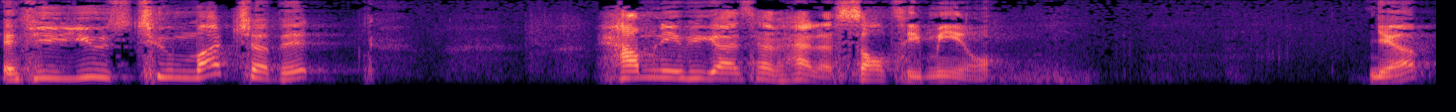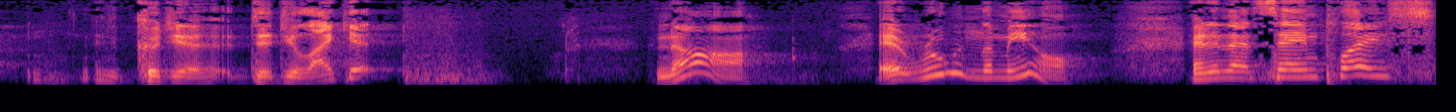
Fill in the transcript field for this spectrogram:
if you use too much of it, how many of you guys have had a salty meal? Yep. Could you did you like it? No, it ruined the meal. And in that same place,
